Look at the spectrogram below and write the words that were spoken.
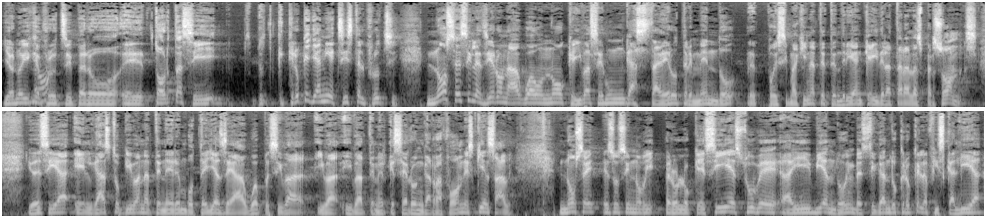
Yo no dije ¿No? pero eh, tortas sí, pues, creo que ya ni existe el frutzi. No sé si les dieron agua o no, que iba a ser un gastadero tremendo, eh, pues imagínate, tendrían que hidratar a las personas. Yo decía, el gasto que iban a tener en botellas de agua, pues iba, iba, iba a tener que ser en garrafones, quién sabe. No sé, eso sí no vi, pero lo que sí estuve ahí viendo, investigando, creo que la fiscalía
